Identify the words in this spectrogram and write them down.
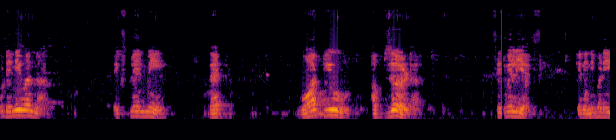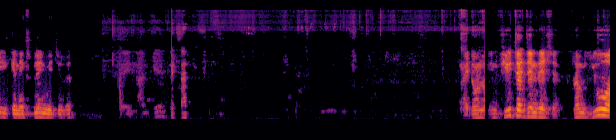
Could anyone uh, explain me that what you observed since 12 years? Can anybody can explain me, children? I don't know. In future generation, from you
